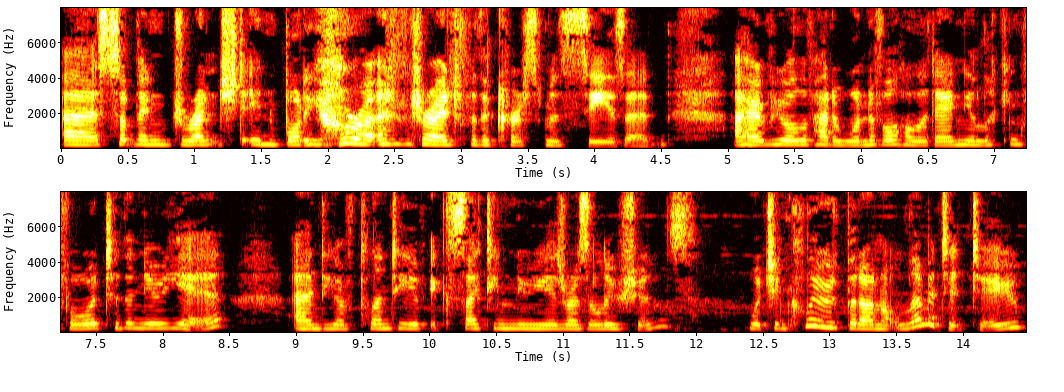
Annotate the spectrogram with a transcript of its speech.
uh, something drenched in body horror and dread for the Christmas season. I hope you all have had a wonderful holiday and you're looking forward to the new year, and you have plenty of exciting New Year's resolutions, which include, but are not limited to,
